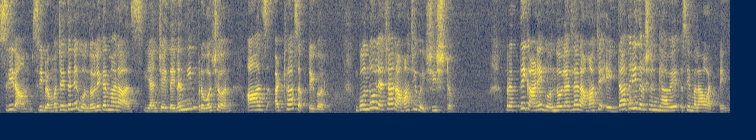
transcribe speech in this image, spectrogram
श्रीराम श्री ब्रह्मचैतन्य गोंदवलेकर महाराज यांचे दैनंदिन प्रवचन आज अठरा सप्टेंबर. गोंदवल्याच्या रामाचे वैशिष्ट्य. प्रत्येकाने गोंदवल्यातल्या रामाचे एकदा तरी दर्शन घ्यावे असे मला वाटते.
